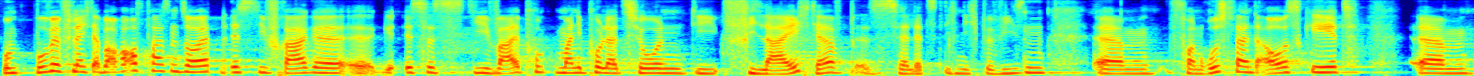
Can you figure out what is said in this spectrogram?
Und wo wir vielleicht aber auch aufpassen sollten, ist die Frage, äh, ist es die Wahlmanipulation, die vielleicht, ja, es ist ja letztlich nicht bewiesen, ähm, von Russland ausgeht, ähm,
